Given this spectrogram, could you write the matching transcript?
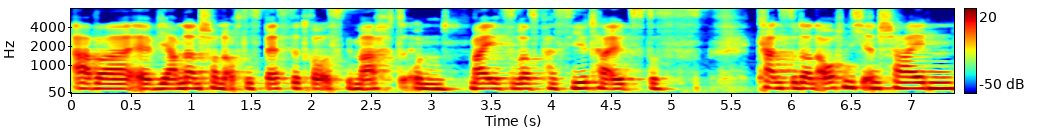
Aber äh, wir haben dann schon auch das Beste draus gemacht. Und mei, sowas passiert halt. Das kannst du dann auch nicht entscheiden.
